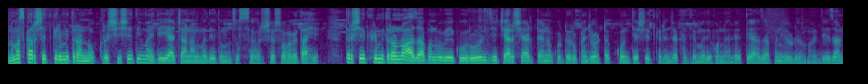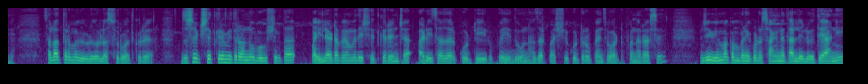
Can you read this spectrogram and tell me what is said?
नमस्कार शेतकरी मित्रांनो कृषी शेती माहिती या चॅनलमध्ये तुमचं सहर्ष स्वागत आहे. तर शेतकरी मित्रांनो आज आपण बघूया एक उर्वरित जे चारशे अठ्ठ्याण्णव कोटी रुपयांचे वाटप कोणत्या शेतकऱ्यांच्या खात्यामध्ये होणार आहे ते आज आपण या व्हिडिओमध्ये जाणूया. चला तर मग व्हिडिओला सुरुवात करूया. जसं शेतकरी मित्रांनो बघू शकता पहिल्या टप्प्यामध्ये शेतकऱ्यांच्या अडीच हजार कोटी रुपये दोन हजार पाचशे कोटी रुपयांचं वाटप होणार असे. म्हणजे विमा कंपनीकडून सांगण्यात आलेले होते आणि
